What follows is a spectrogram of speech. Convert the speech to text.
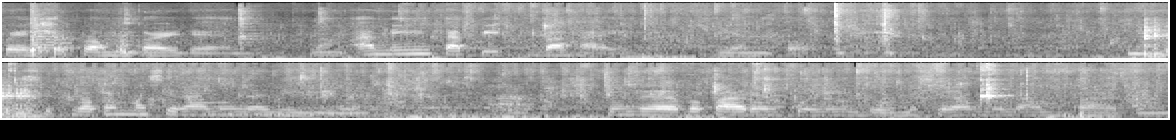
Fresh from garden ng aming tapit bahay. Yan po. Hmm, Kasi kapag masira mo na niyo, kung napaparong po niyo, masira mo na ang parong.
